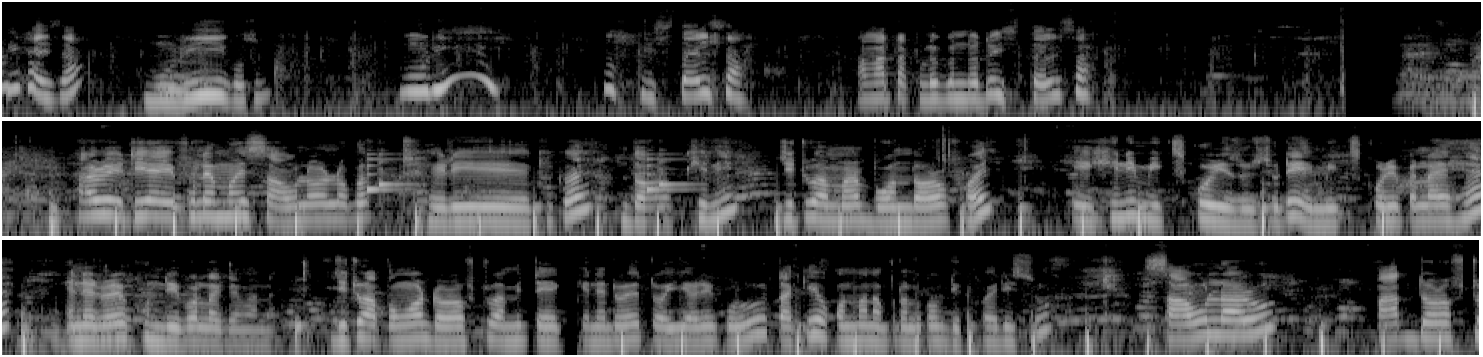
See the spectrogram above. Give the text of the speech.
কি খাইছা? মুড়ি কচোন। মুড়ি? ষ্টাইল চা আমাৰ টাকলু গুণ্ডটো ষ্টাইল চা আৰু এতিয়া এইফালে মই চাউলৰ লগত হেৰি কি কয় দৰৱখিনি যিটো আমাৰ বন দৰৱ হয় এইখিনি মিক্স কৰি লৈছোঁ দেই মিক্স কৰি পেলাইহে এনেদৰে খুন্দিব লাগে মানে যিটো আপঙৰ দৰৱটো আমি কেনেদৰে তৈয়াৰী কৰোঁ তাকেই অকণমান আপোনালোকক দেখুৱাই দিছোঁ চাউল আৰু পাত দৰৱটো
